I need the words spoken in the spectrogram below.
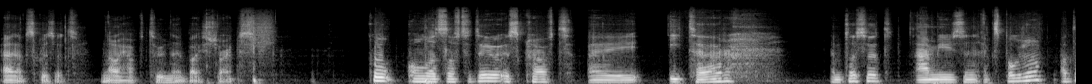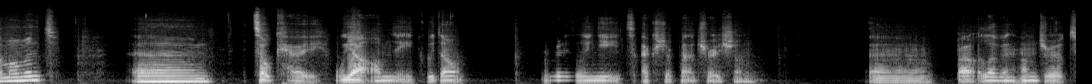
And exquisite. Now we have two nearby strikes. Cool. All that's left to do is craft a Eater implicit. I'm using exposure at the moment. Um, it's okay. We are omni. We don't really need extra penetration. Uh, about 1100,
